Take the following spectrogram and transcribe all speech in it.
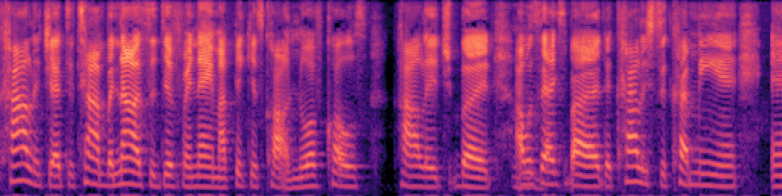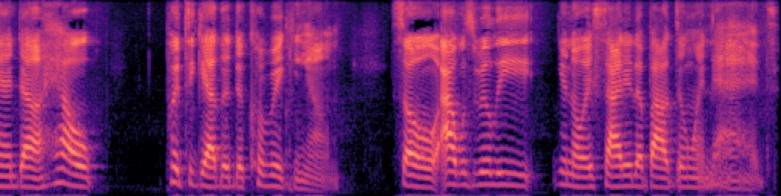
college at the time, but now it's a different name. I think it's called North Coast College. But mm-hmm. I was mm-hmm. asked by the college to come in and uh, help put together the curriculum. So I was really, you know, excited about doing that.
